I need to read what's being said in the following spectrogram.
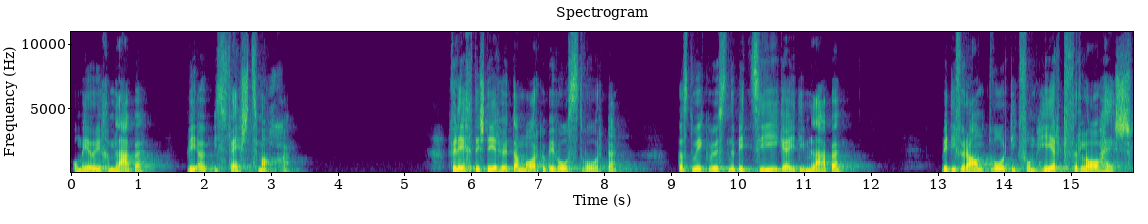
um in eurem Leben wie etwas festzumachen. Vielleicht ist dir heute am Morgen bewusst worden, dass du in gewissen Beziehungen in deinem Leben wie die Verantwortung vom Herd verloren hast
